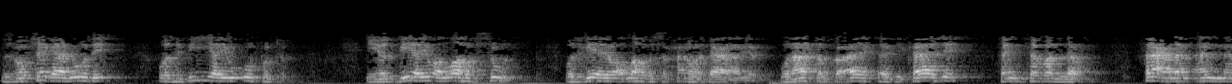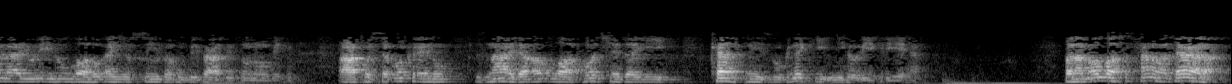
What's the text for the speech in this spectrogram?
zbog čega ljudi odbijaju uputu i odbijaju Allahov sud, odbijaju Allahov subhanahu wa ta'ala vjeru. U nastavku ajeta gdje kaže فَإِنْ تَوَلَّوْا fa'lam annama yuridu Allahu an yusibahum bi ba'di dhunubihim. Ako se okrenu, znaj da Allah hoće da ih kazni zbog nekih njihovih grijeha. Pa nam Allah subhanahu wa ta'ala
